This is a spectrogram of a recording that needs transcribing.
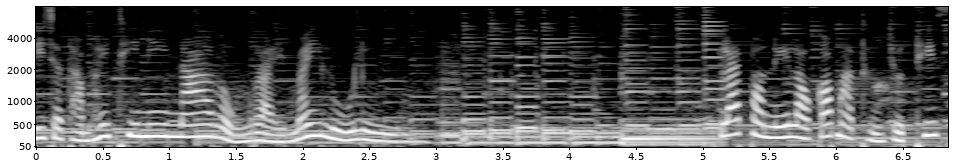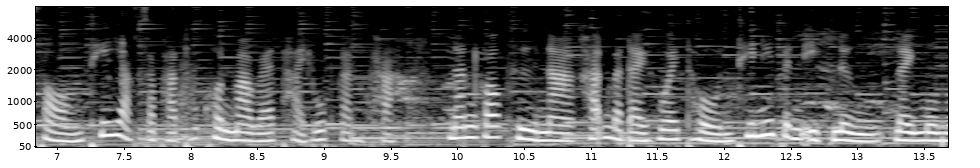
ที่จะทำให้ที่นี่น่าหลงไหลไม่รู้ลืม และตอนนี้เราก็มาถึงจุดที่ 2 ที่อยากจะพาทุกคนมาแวะถ่ายรูปกันค่ะ นั่นก็คือนาคัดบันไดห้วยโทนที่นี่เป็นอีกหนึ่งในมุม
